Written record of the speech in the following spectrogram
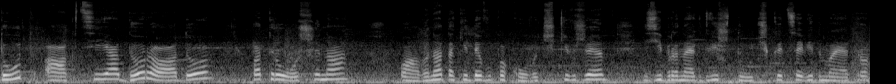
Тут акція Дорадо, Патрошина. А, вона так іде в упаковочці вже, зібрана як дві штучки, це від метро.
